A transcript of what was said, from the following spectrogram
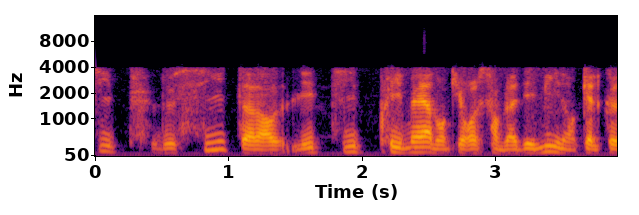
types de sites. Alors, les types primaires, donc qui ressemblent à des mines en quelque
